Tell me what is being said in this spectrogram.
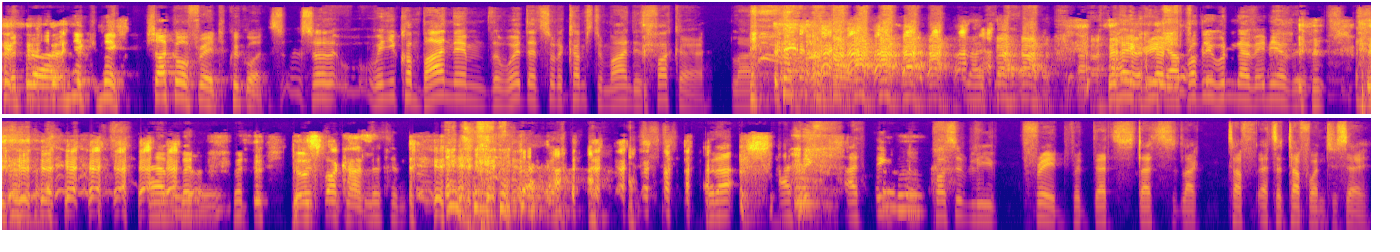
But uh, Nick, Nick, Xhaka or Fred? Quick one. So when you combine them, the word that sort of comes to mind is fucker. Like, like I agree. I probably wouldn't have any of it. um, but, but those fuckers. Listen, but I, I think I think possibly Fred, but that's that's like tough. That's a tough one to say.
